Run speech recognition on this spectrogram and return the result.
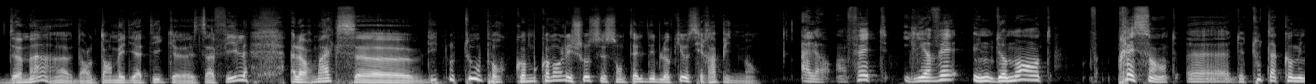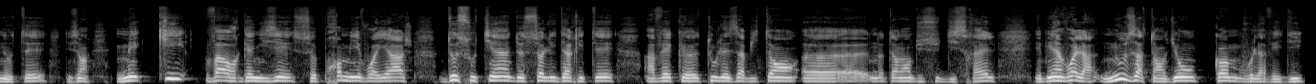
demain, hein, dans le temps médiatique, euh, ça file. Alors Max, euh, dites-nous tout, pour, comment les choses se sont-elles débloquées aussi rapidement? Alors en fait, il y avait une demande pressante euh, de toute la communauté, disant mais qui va organiser ce premier voyage de soutien, de solidarité avec euh, tous les habitants, euh, notamment du sud d'Israël? Eh bien voilà, nous attendions, comme vous l'avez dit,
